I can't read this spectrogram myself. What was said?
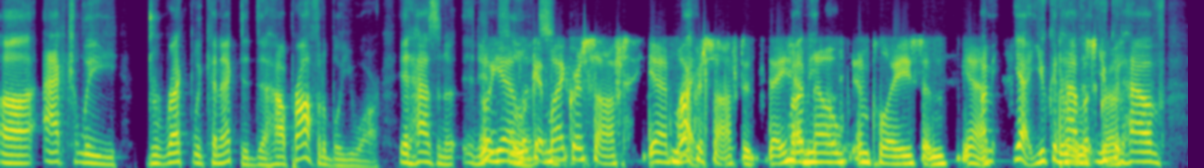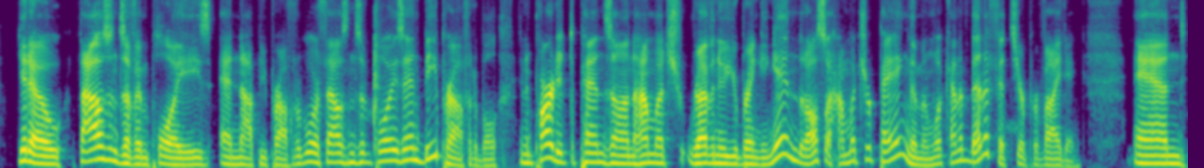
uh, actually directly connected to how profitable you are. It has an, an oh yeah, look at Microsoft. Yeah, Microsoft. Right. They have I mean, no employees, and yeah. I mean, yeah, you could have you could have you know thousands of employees and not be profitable, or thousands of employees and be profitable. And in part, it depends on how much revenue you're bringing in, but also how much you're paying them and what kind of benefits you're providing. And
